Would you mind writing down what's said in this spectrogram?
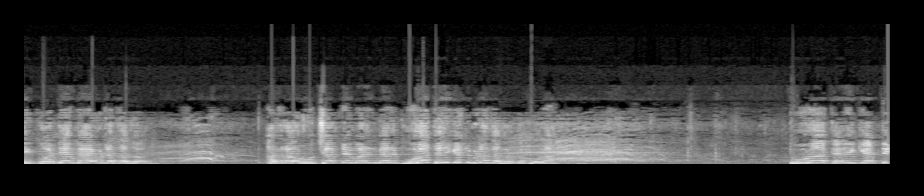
ಈ ಗೊಡ್ಡೆ ಆಗ್ಬಿಟ್ಟದು ಆದ್ರೆ ಅವ್ರು ಉಚ್ಚಾಟನೆ ಮಾಡಿದ ಮೇಲೆ ಪೂರಾ ತಲೆ ಕೆಟ್ಟು ಬಿಡತ್ತದ ಪೂರಾ. ಪೂರಾ ತಲೆ ಕೆಟ್ಟು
